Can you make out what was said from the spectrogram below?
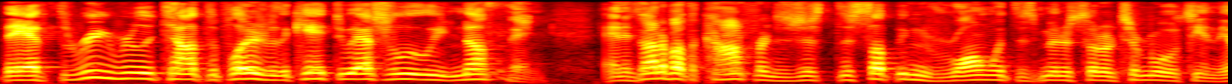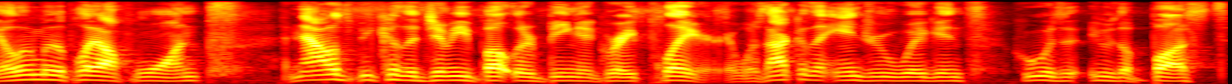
They have three really talented players, but they can't do absolutely nothing. And it's not about the conference. It's just there's something wrong with this Minnesota Timberwolves team. They only won the playoff one, and now it's because of Jimmy Butler being a great player. It was not because of Andrew Wiggins, who was a, who was a bust,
